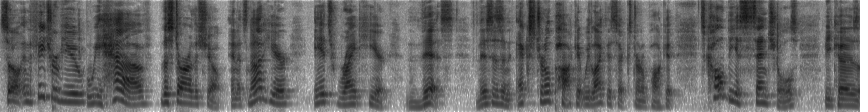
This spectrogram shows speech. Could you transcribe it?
So in the feature review, we have the star of the show, and it's not here, it's right here. This. This is an external pocket. We like this external pocket. It's called the Essentials because,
